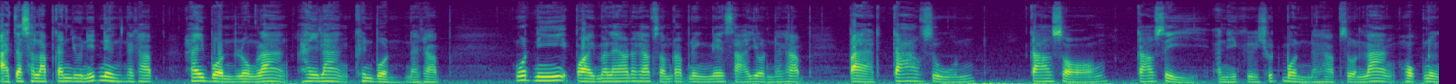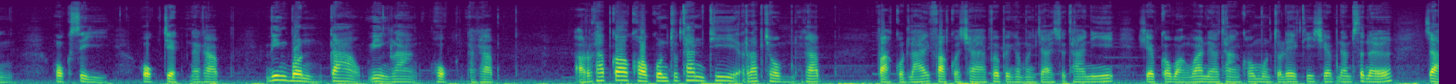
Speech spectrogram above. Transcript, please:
อาจจะสลับกันอยู่นิดนึงนะครับ ให้บนลงล่างให้ล่างขึ้นบนนะครับ งวดนี้ปล่อยมาแล้วนะครับสำหรับ 1 เมษายนนะครับ 8 90 92 94 อันนี้คือชุดบนนะครับ ส่วนล่าง 61 64 67 นะครับ วิ่งบน 9 วิ่งล่าง 6 นะครับ เอาละครับก็ขอบคุณทุกท่านที่รับชมนะครับฝากกดไลค์ฝากกดแชร์เพื่อเป็นกำลังใจสุดท้ายนี้ เชฟก็หวังว่าแนวทางข้อมูลตัวเลขที่เชฟนำเสนอ จะ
